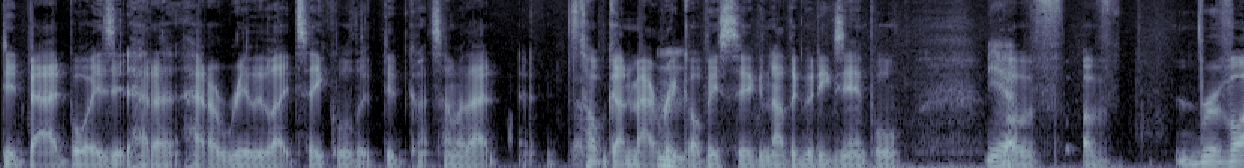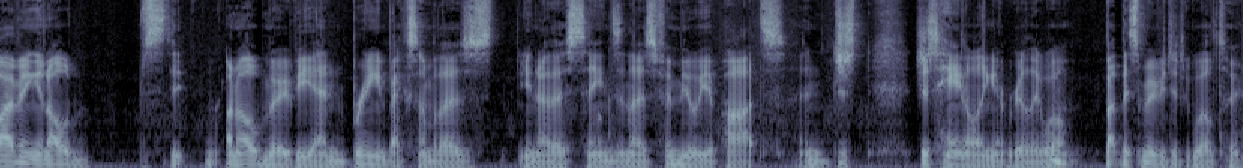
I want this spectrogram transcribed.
did Bad Boys. It had a had a really late sequel that did some of that. Top Gun Maverick, obviously, another good example yeah of of reviving an old an old movie and bringing back some of those you know those scenes and those familiar parts and just just handling it really well. Mm. But this movie did it well too.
